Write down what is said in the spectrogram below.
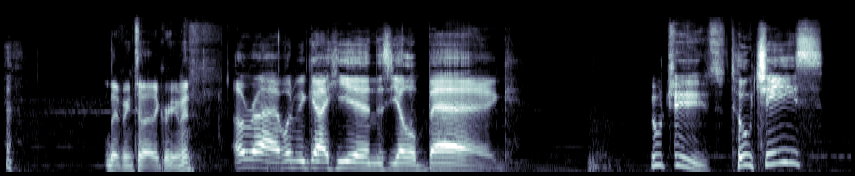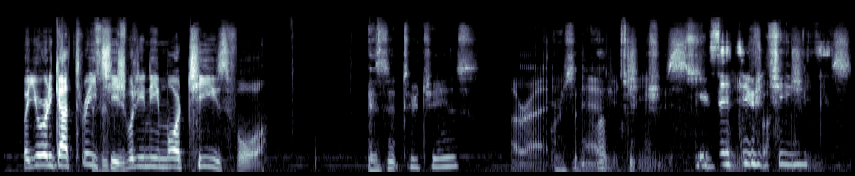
living to that agreement. All right, what do we got here in this yellow bag? Two cheese. Two cheese? But you already got three Is cheese. What do you need more cheese for? Is it two cheese? All right, Or is it have your two cheese. cheese? Is it two fucking cheese?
